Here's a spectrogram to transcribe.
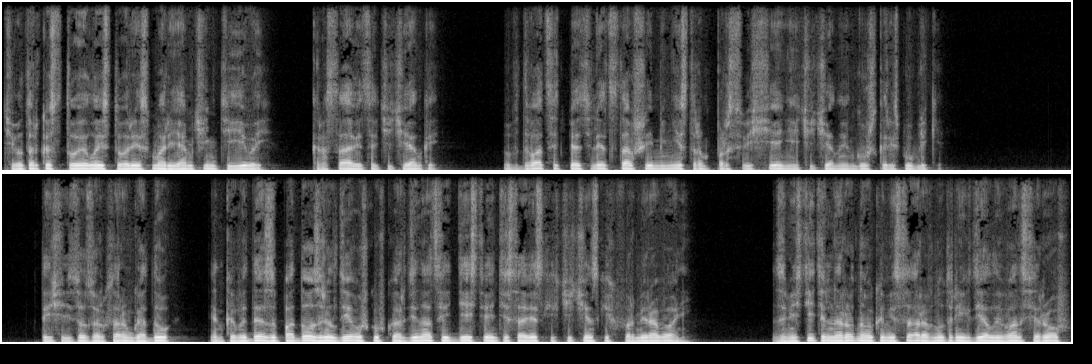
Чего только стоила история с Марьям Чинтиевой, красавицей-чеченкой, в 25 лет ставшей министром просвещения Чечено-Ингушской республики. В 1942 году НКВД заподозрил девушку в координации действий антисоветских чеченских формирований. Заместитель Народного комиссара внутренних дел Иван Серов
